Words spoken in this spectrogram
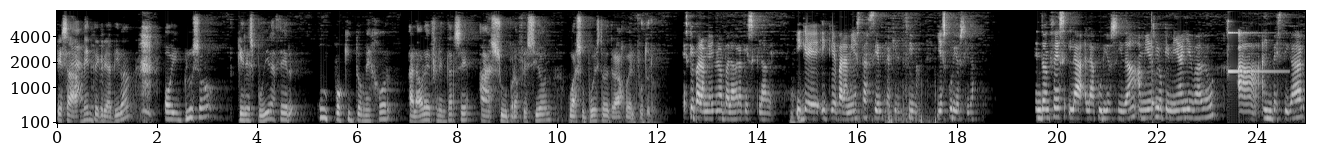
esa mente creativa o incluso que les pudiera hacer un poquito mejor a la hora de enfrentarse a su profesión o a su puesto de trabajo del futuro? Es que para mí hay una palabra que es clave y, que, y que para mí está siempre aquí encima y es curiosidad. Entonces, la, curiosidad a mí es lo que me ha llevado a, investigar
